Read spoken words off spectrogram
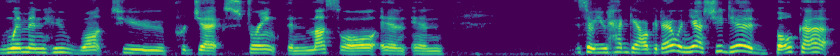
women who want to project strength and muscle and and so you had Gal Gadot, and yeah, she did bulk up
